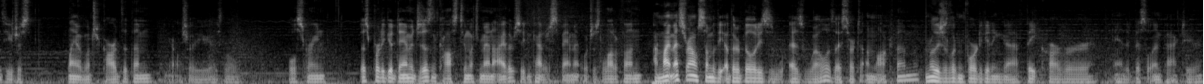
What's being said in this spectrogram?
So you just slam a bunch of cards at them. Here, I'll show you guys a little full screen. Does pretty good damage. It doesn't cost too much mana either, so you can kind of just spam it, which is a lot of fun. I might mess around with some of the other abilities as well as I start to unlock them. I'm really just looking forward to getting uh, Fate Carver and Abyssal Impact here.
